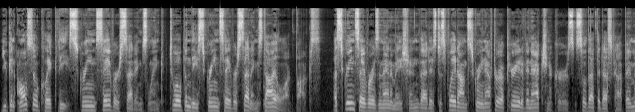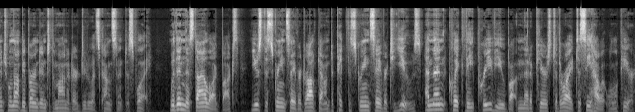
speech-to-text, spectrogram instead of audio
You can also click the Screensaver Settings link to open the Screensaver Settings dialog box. A screensaver is an animation that is displayed on screen after a period of inaction occurs so that the desktop image will not be burned into the monitor due to its constant display. Within this dialog box, use the Screensaver drop-down to pick the screensaver to use, and then click the Preview button that appears to the right to see how it will appear.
